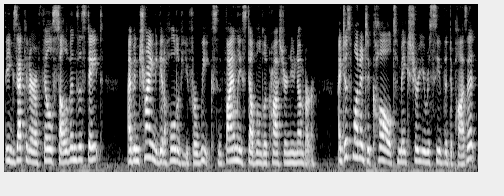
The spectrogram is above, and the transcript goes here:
the executor of Phil Sullivan's estate. I've been trying to get a hold of you for weeks and finally stumbled across your new number. I just wanted to call to make sure you received the deposit.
